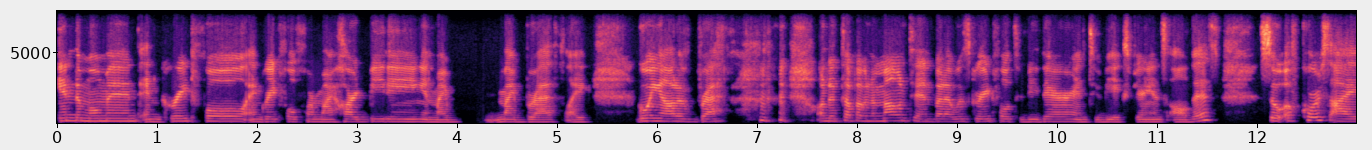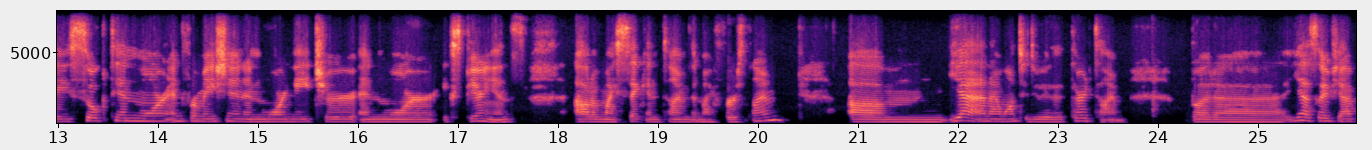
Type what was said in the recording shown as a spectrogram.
in the moment and grateful and grateful for my heart beating and my my breath like going out of breath on the top of the mountain but i was grateful to be there and to be experience all this. So of course i soaked in more information and more nature and more experience out of my second time than my first time. Um, yeah and i want to do it a third time but uh, yeah, so if you have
